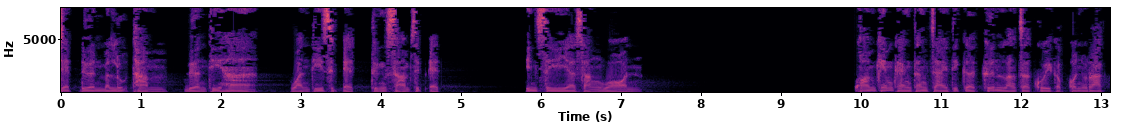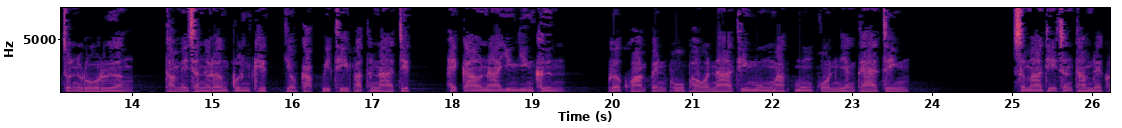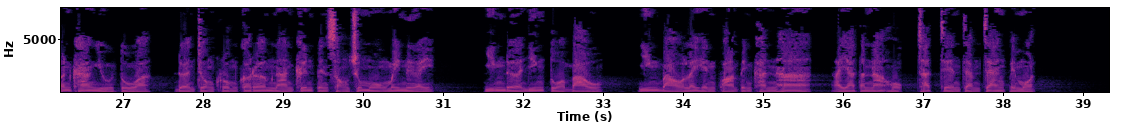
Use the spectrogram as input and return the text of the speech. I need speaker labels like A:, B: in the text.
A: เจ็ดเดือนบรรลุธรรม เดือนที่ห้าวันที่สิบเอ็ดถึงสามสิบเอ็ดอินทรียสังวร ความเข้มแข็งทางใจที่เกิดขึ้นหลังจากคุยกับคนรักจนรู้เรื่องทำให้ฉันเริ่มคุ้นคิดเกี่ยวกับวิธีพัฒนาจิตให้ก้าวหน้ายิ่งยิ่งขึ้น เพื่อความเป็นผู้ภาวนาที่มุ่งมักมุ่งผลอย่างแท้จริง สมาธิฉันทำได้ค่อนข้างอยู่ตัว เดินจงกรมก็เริ่มนานขึ้นเป็นสองชั่วโมงไม่เหนื่อย ยิ่งเดินยิ่งตัวเบา ยิ่งเบาและเห็นความเป็นขันห้าอายตนะหกชัดเจนแจ่มแจ้งไปหมด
